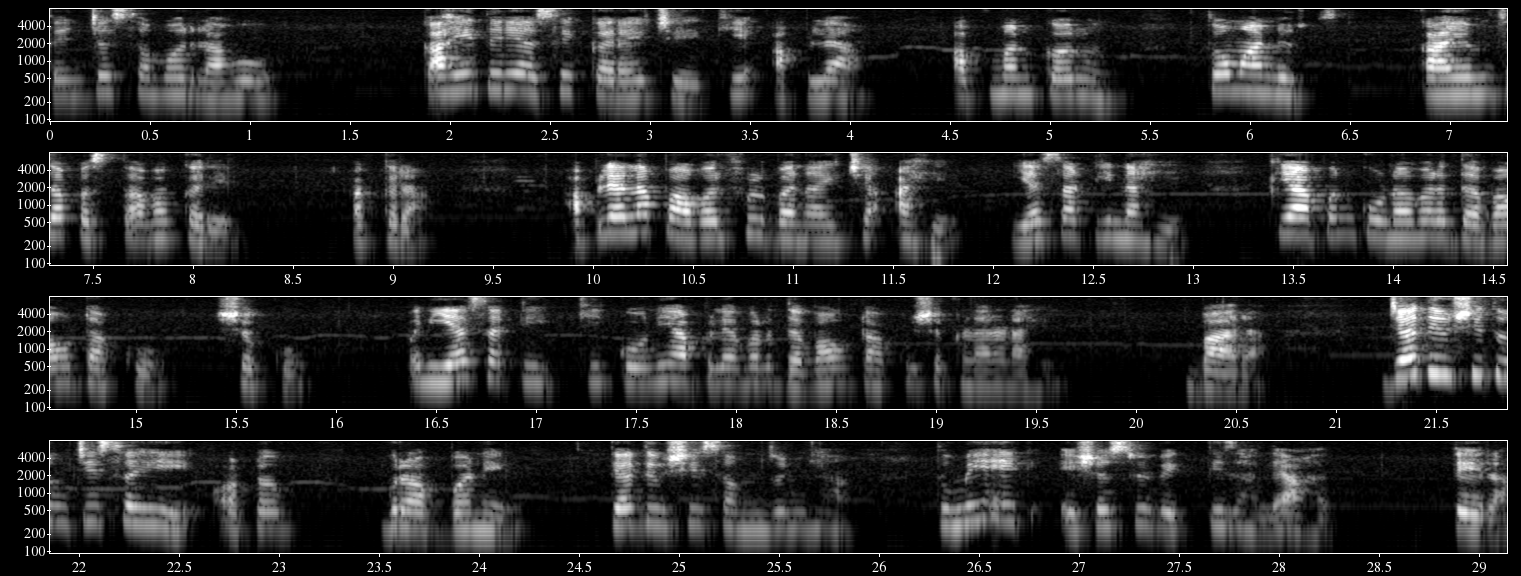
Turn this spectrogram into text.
त्यांच्यासमोर राहून काहीतरी असे करायचे की आपल्या अपमान करून तो माणूस कायमचा पस्तावा करेल. अकरा. आपल्याला पॉवरफुल बनायचे आहे. यासाठी नाही की आपण कोणावर दबाव टाकू शकू पण यासाठी की कोणी आपल्यावर दबाव टाकू शकणार नाही. बारा. ज्या दिवशी तुमची सही ऑटोग्राफ बनेल त्या दिवशी समजून घ्या तुम्ही एक यशस्वी व्यक्ती झाले आहात. तेरा.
